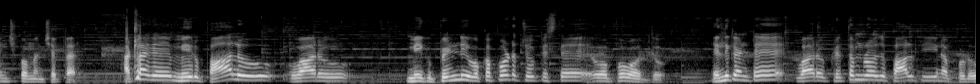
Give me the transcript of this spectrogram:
ఎంచుకోమని చెప్పారు. అట్లాగే మీరు పాలు వారు మీకు పిండి ఒక పూట చూపిస్తే ఒప్పుకోవద్దు. ఎందుకంటే వారు క్రితం రోజు పాలు తీయనప్పుడు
